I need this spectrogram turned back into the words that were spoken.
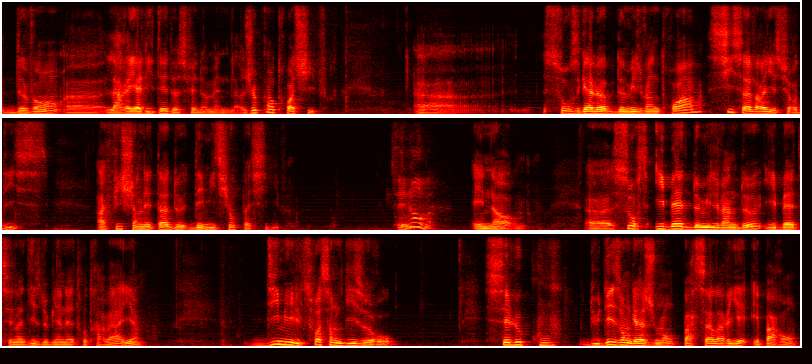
devant la réalité de ce phénomène-là. Je prends trois chiffres. Euh, source Gallup 2023, 6 salariés sur 10 affichent un état de démission passive C'est énorme. énorme. Euh, source IBET 2022, IBET c'est l'indice de bien-être au travail, 10 070 euros, c'est le coût du désengagement par salarié et par an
